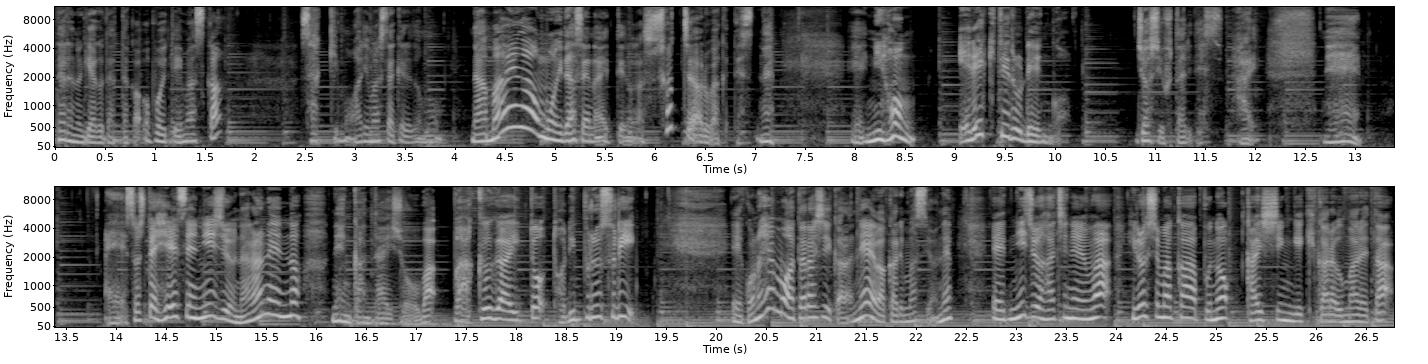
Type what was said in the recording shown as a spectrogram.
誰のギャグだったか覚えていますか？さっきもありましたけれども名前が思い出せないっていうのがしょっちゅうあるわけですね。えー、日本エレキテル連合女子2人です。はいねえー、そして平成27年の年間大賞は爆買いとトリプルスリー。えー、この辺も新しいからね分かりますよね、えー、28年は広島カープの快進撃から生まれた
